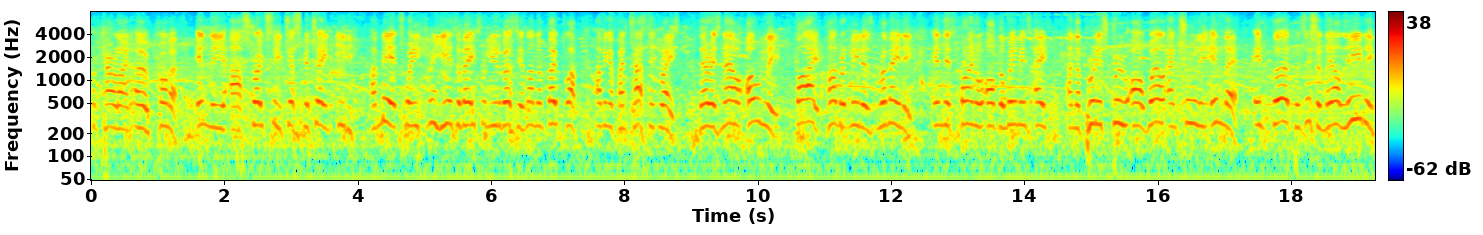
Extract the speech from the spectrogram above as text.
from Caroline O'Connor. In the uh, stroke seat, Jessica Jane Eddie, a mere 23 years of age from University of London Boat Club, having a fantastic race. There is now only 500 metres remaining in this final of the women's eight, and the British crew are well and truly in there. In third position, they are leading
